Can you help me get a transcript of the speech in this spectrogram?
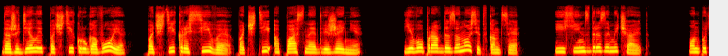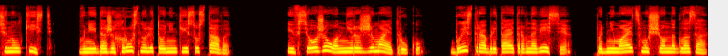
даже делает почти круговое, почти красивое, почти опасное движение. Его, правда, заносит в конце, и Хинздра замечает. Он потянул кисть, в ней даже хрустнули тоненькие суставы. И все же он не разжимает руку, быстро обретает равновесие, поднимает смущенно глаза.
